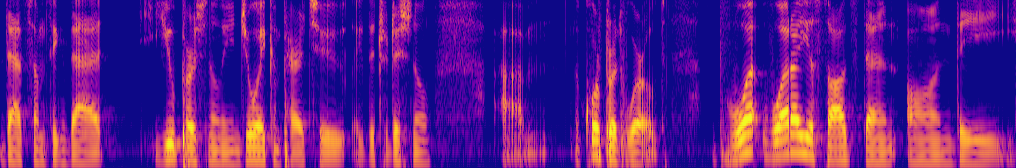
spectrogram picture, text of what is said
that's something that you personally enjoy compared to like the traditional um, the corporate world. What what are your thoughts then on the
